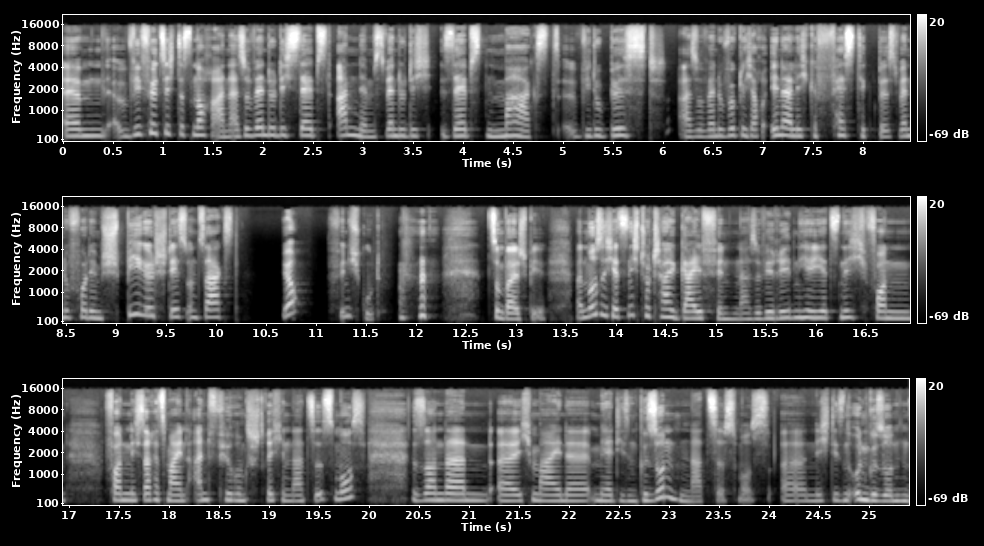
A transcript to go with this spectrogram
Ähm, wie fühlt sich das noch an? Also wenn du dich selbst annimmst, wenn du dich selbst magst, wie du bist, also wenn du wirklich auch innerlich gefestigt bist, wenn du vor dem Spiegel stehst und sagst, Finde ich gut. Zum Beispiel. Man muss sich jetzt nicht total geil finden. Also wir reden hier jetzt nicht von, von ich sage jetzt mal in Anführungsstrichen Narzissmus, sondern äh, ich meine mehr diesen gesunden Narzissmus, äh, nicht diesen ungesunden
